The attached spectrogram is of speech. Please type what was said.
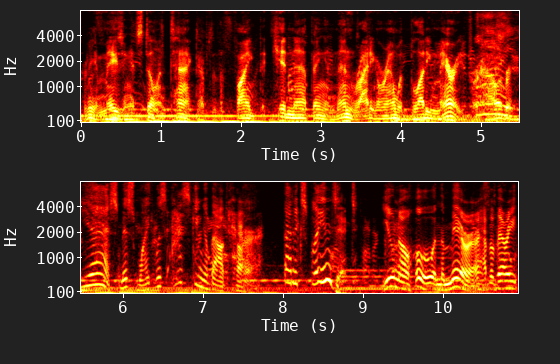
pretty amazing it's still intact after the fight, the kidnapping, and then riding around with Bloody Mary for however... Ah, yes, Miss White was asking about her. That explains it. You know who and the mirror have a very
